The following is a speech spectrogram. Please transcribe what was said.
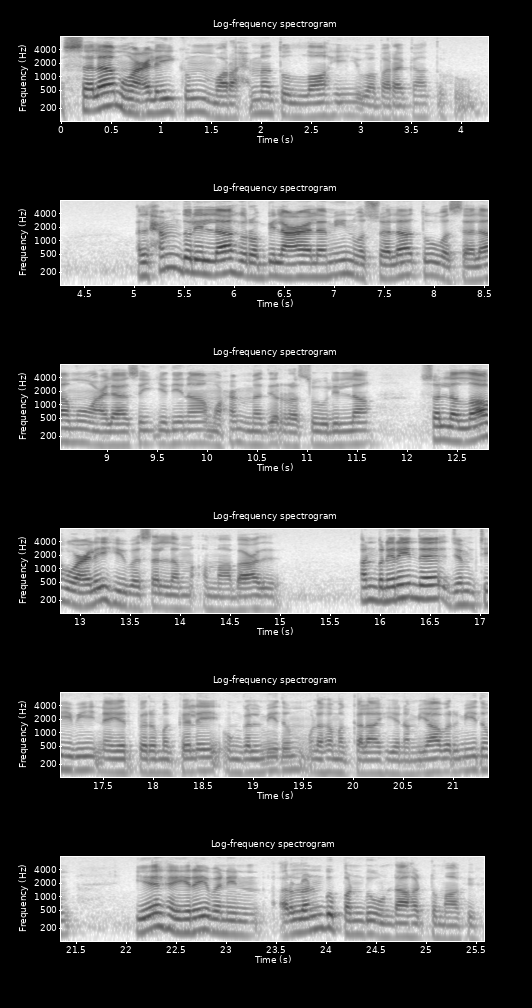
السلام عليكم ورحمة الله وبركاته الحمد لله رب العالمين والصلاة والسلام على سيدنا محمد رسول الله صلى الله عليه وسلم أما بعد அன்பு நிறைந்த ஜெம் டிவி நேயர் பெருமக்களே உங்கள் மீதும் உலக மக்களாகிய நம் யாவர் மீதும் ஏக இறைவனின் அருளன்பு பண்பு உண்டாகட்டுமாகுக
